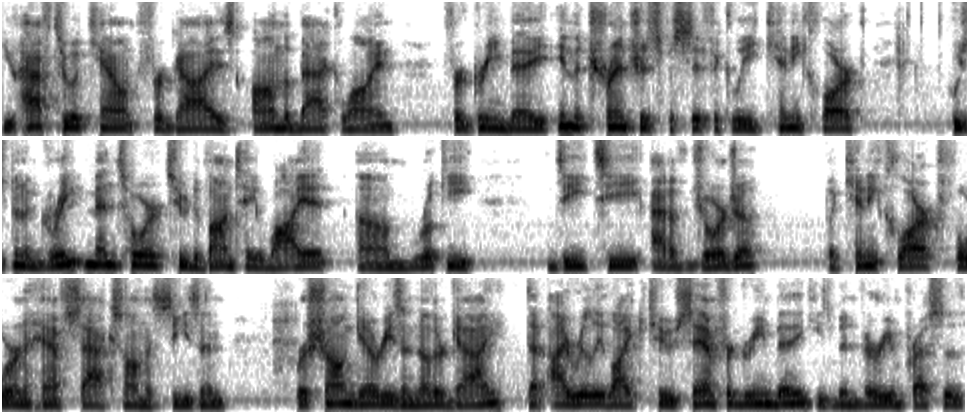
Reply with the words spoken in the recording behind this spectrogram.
you have to account for guys on the back line for Green Bay in the trenches specifically. Kenny Clark, who's been a great mentor to Devonte Wyatt, um, rookie DT out of Georgia. But Kenny Clark, four and a half sacks on the season. Rashan Gary's another guy that I really like too. Sam for Green Bay, he's been very impressive.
